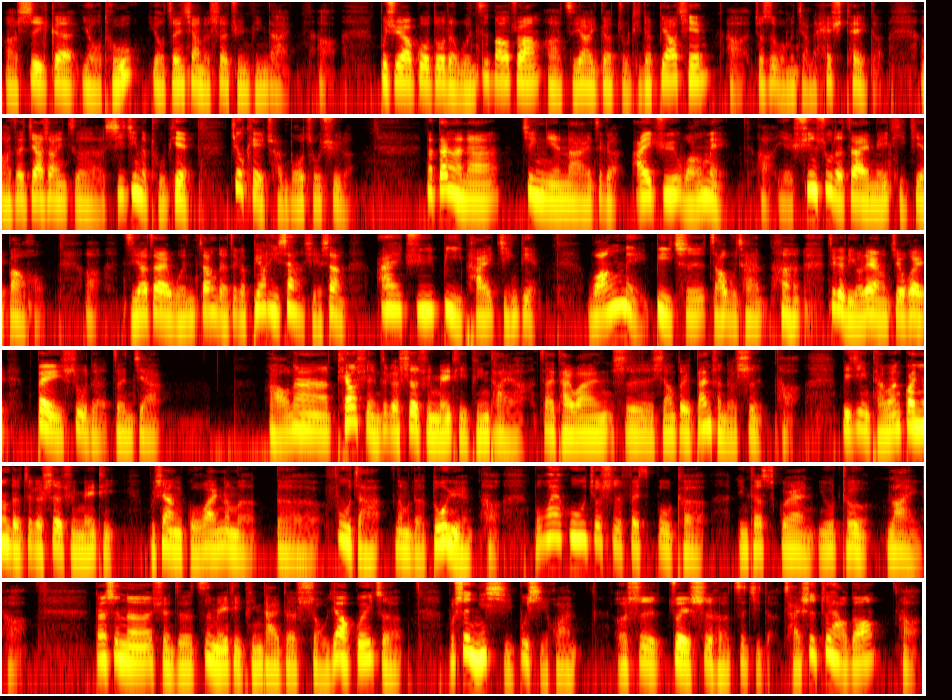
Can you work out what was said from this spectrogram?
啊，是一个有图有真相的社群平台啊，不需要过多的文字包装啊，只要一个主题的标签啊，就是我们讲的 hashtag 啊，再加上一个吸睛的图片，就可以传播出去了。那当然呢，近年来这个 IG 网美啊，也迅速的在媒体界爆红啊，只要在文章的这个标题上写上 IG 必拍景点，网美必吃早午餐，这个流量就会倍数的增加。好，那挑选这个社群媒体平台啊，在台湾是相对单纯的事。哈，毕竟台湾惯用的这个社群媒体不像国外那么的复杂，那么的多元。哈，不外乎就是 Facebook、Instagram、YouTube、Line。哈，但是呢，选择自媒体平台的首要规则，不是你喜不喜欢，而是最适合自己的才是最好的哦。好，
